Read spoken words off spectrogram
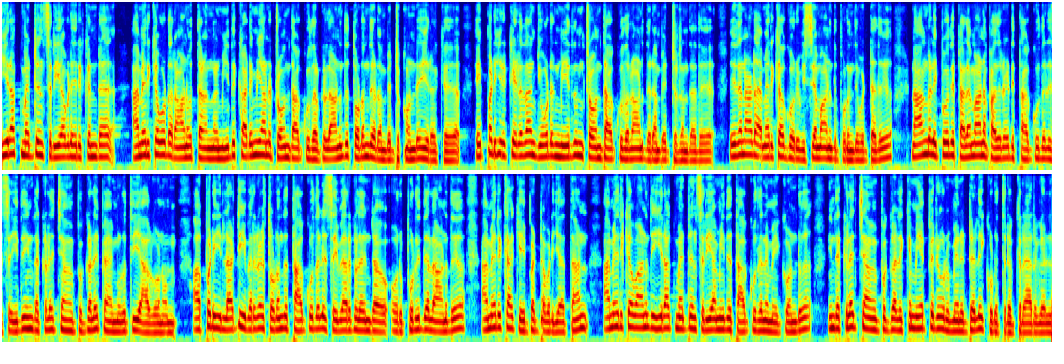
ஈராக் மற்றும் சிரியாவில் இருக்கின்ற அமெரிக்காவோட இராணுவ தளங்கள் மீது கடுமையான ட்ரோன் தாக்குதல்களானது தொடர்ந்து இடம்பெற்றுக் கொண்டே இருக்கு. இப்படி இருக்கையில்தான் ஜோர்டன் மீதும் ட்ரோன் தாக்குதலானது இடம்பெற்றிருந்தது. இதனால் அமெரிக்காவுக்கு ஒரு விஷயமானது புரிந்து புரிந்துவிட்டது நாங்கள் இப்போது பலமான பதிலடி தாக்குதலை செய்து இந்த கிளர்ச்சி அமைப்புகளை பயமுறுத்தி ஆகணும் அப்படி இல்லாட்டி இவர்கள் தொடர்ந்து தாக்குதலை செய்வார்கள் என்ற ஒரு புரிதலானது அமெரிக்கா ஏற்பட்டபடியாத்தான் அமெரிக்காவானது ஈராக் மற்றும் சிரியா மீது தாக்குதலை மேற்கொண்டு இந்த கிளர்ச்சி அமைப்புகளுக்கு மிகப்பெரிய ஒரு மிரட்டலை கொடுத்திருக்கிறார்கள்.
